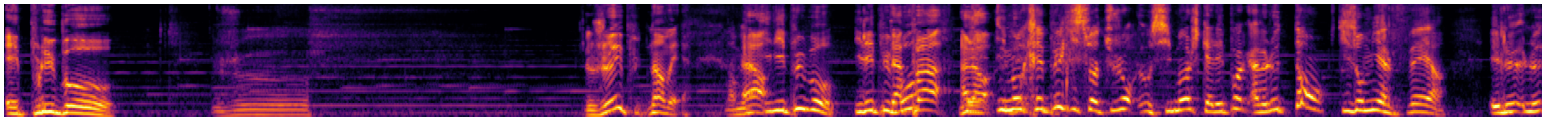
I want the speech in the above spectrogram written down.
est plus beau. Je. Le jeu est plus... Non mais... Non mais Alors, il est plus beau. Il est plus beau. pas... Alors, il manquerait plus qu'il soit toujours aussi moche qu'à l'époque, avec le temps qu'ils ont mis à le faire. Et le, le-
